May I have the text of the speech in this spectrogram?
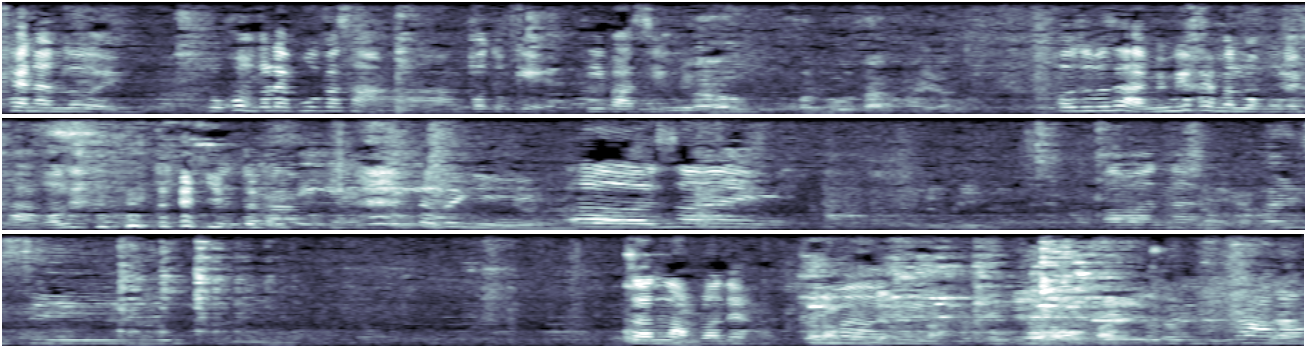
แค่นั้นเลย ทุกคนก็เลยพูดภาษาโปรตุเกสที่บราซิลแล้วคนพูดภาษาไทยอะเขาจะภาษาไม่มีใครมาลงเลยค่ะก็เลยหยุดเลยก็อย่างนี้เออใช่ประมาณนั้นไอซีจะหลับแล้วเนี่ยจะหลับแล้วเนี่ยขึ้นมาถ้าเราไปทานเนาะ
